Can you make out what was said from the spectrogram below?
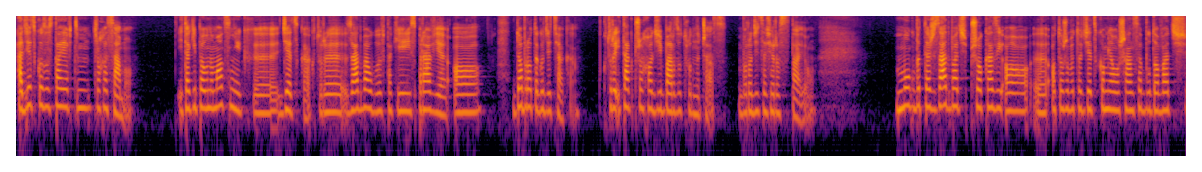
A dziecko zostaje w tym trochę samo. I taki pełnomocnik e, dziecka, który zadbałby w takiej sprawie o dobro tego dzieciaka, które i tak przechodzi bardzo trudny czas, bo rodzice się rozstają mógłby też zadbać przy okazji o, y, o to, żeby to dziecko miało szansę budować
